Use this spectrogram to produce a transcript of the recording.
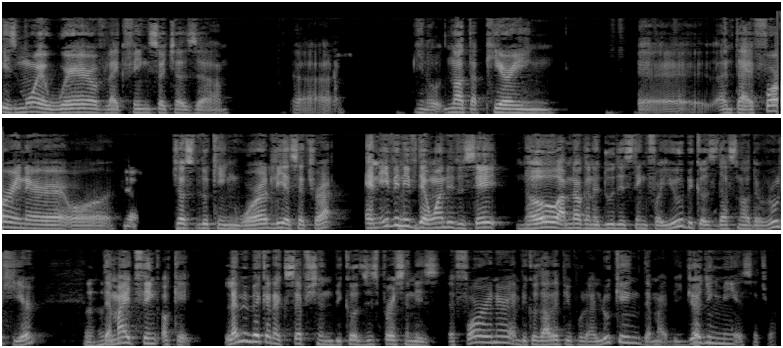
is more aware of like things such as uh, uh, you know not appearing anti-foreigner or yeah. just looking worldly, etc. And even if they wanted to say no, I'm not going to do this thing for you because that's not the rule here, mm-hmm. they might think, okay, let me make an exception because this person is a foreigner and because other people are looking, they might be judging me, etc.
